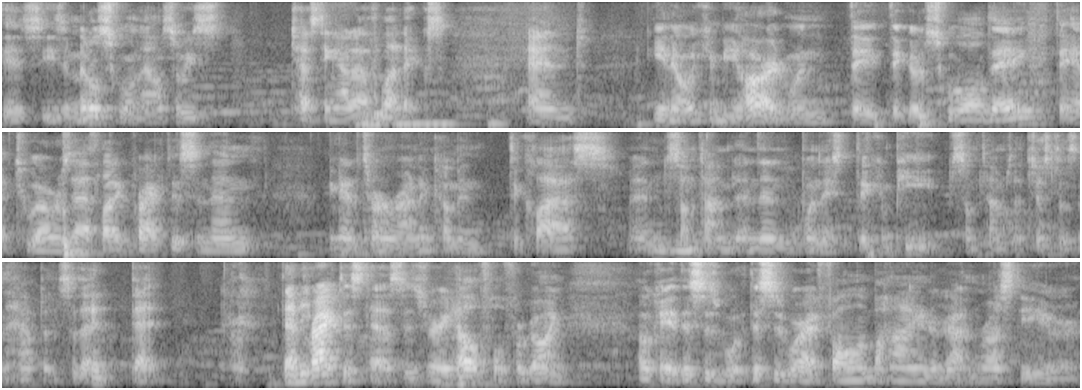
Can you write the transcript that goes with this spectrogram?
is he's in middle school now, so he's testing out athletics, and you know it can be hard when they, they go to school all day, they have two hours athletic practice, and then they got to turn around and come into class, and mm-hmm. sometimes and then when they, they compete, sometimes that just doesn't happen. So that And- that that and it- practice test is very helpful for going. Okay, this is what this is where I've fallen behind or gotten rusty or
